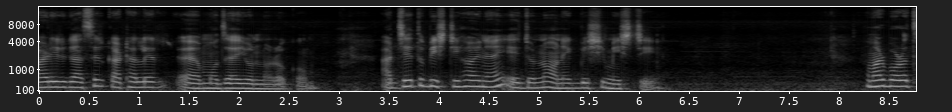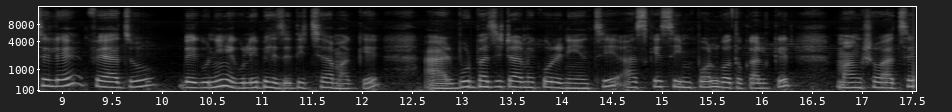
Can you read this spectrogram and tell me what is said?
বাড়ির গাছের কাঁঠালের মজাই অন্যরকম। আর যেহেতু বৃষ্টি হয় নাই, এর জন্য অনেক বেশি মিষ্টি। আমার বড় ছেলে পেঁয়াজু বেগুনি এগুলি ভেজে দিচ্ছে আমাকে। আর বুট ভাজিটা আমি করে নিয়েছি। আজকে সিম্পল গতকালকের মাংস আছে,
